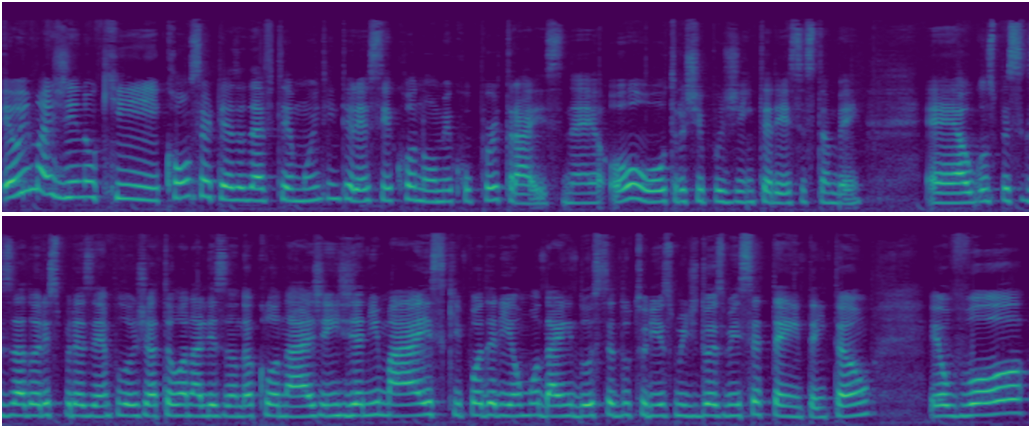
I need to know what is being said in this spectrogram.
eu imagino que com certeza deve ter muito interesse econômico por trás, né? Ou outros tipos de interesses também. É, alguns pesquisadores, por exemplo, já estão analisando a clonagem de animais que poderiam mudar a indústria do turismo de 2070. Então, eu vou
